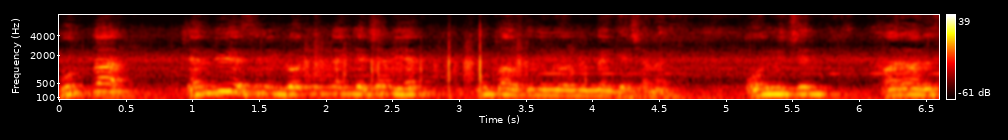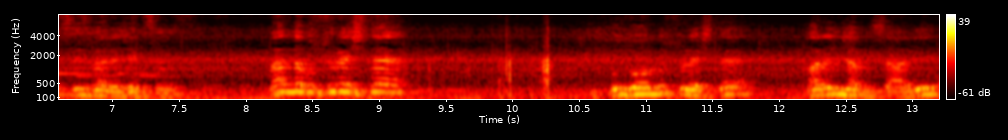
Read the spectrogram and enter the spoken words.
Mutla kendi üyesinin gönlünden geçemeyen Mut halkının gönlünden geçemez. Onun için kararı siz vereceksiniz. Ben de bu süreçte bu zorlu süreçte karınca misali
